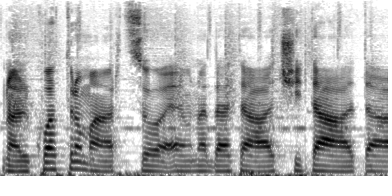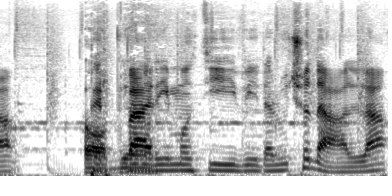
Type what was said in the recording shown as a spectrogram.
No, il 4 marzo è una data citata per Ovvio. vari motivi da Lucio Dalla.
